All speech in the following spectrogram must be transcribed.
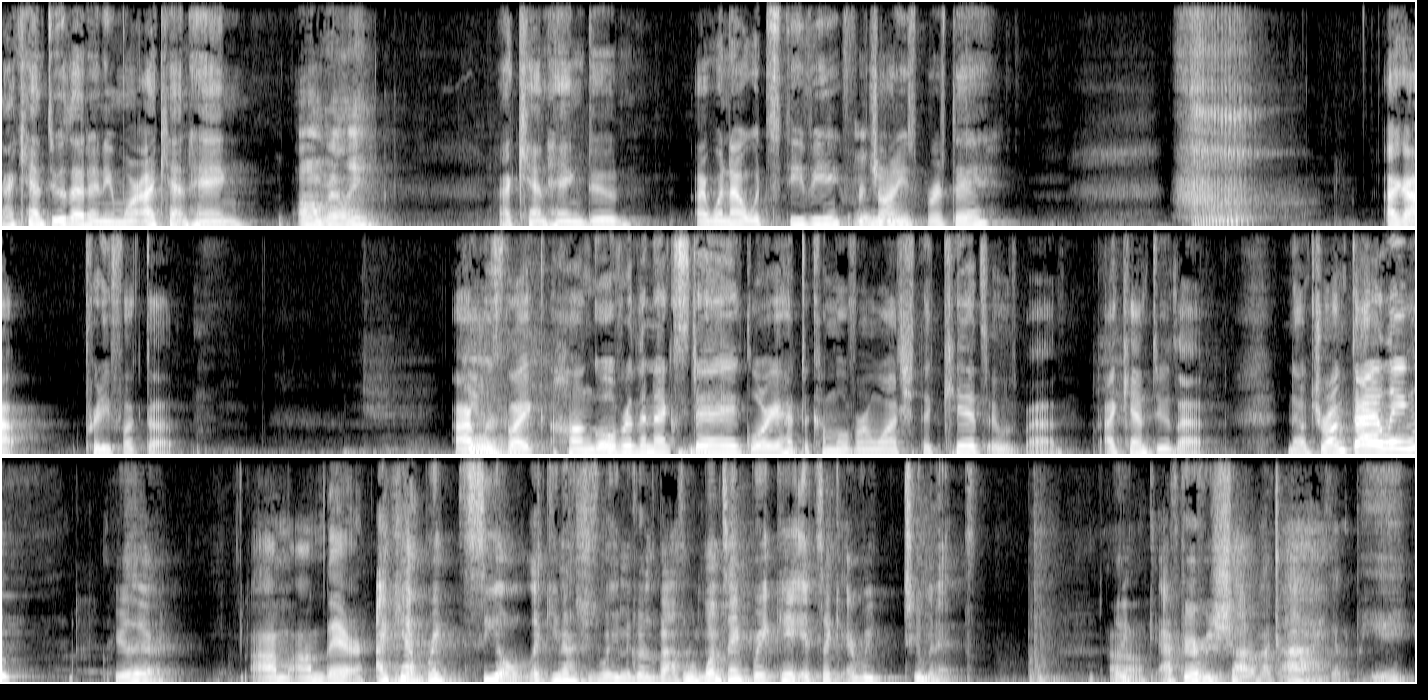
I can't do that anymore. I can't hang. Oh, really? I can't hang, dude. I went out with Stevie for mm-hmm. Johnny's birthday. I got pretty fucked up. I was Yeah. like hungover the next day. Gloria had to come over and watch the kids. It was bad. I can't do that. Now drunk dialing, You're there. I'm I'm there. I can't break the seal. Like you know, how she's waiting to go to the bathroom. Once I break it, it's like every two minutes. Like Oh. after every shot, I'm like, ah, I gotta pee.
